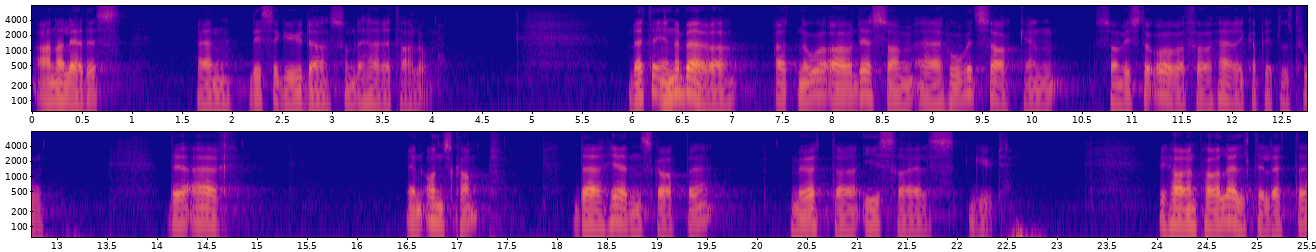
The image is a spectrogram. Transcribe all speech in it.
annerledes enn disse guder som det her er tale om. Dette innebærer at noe av det som er hovedsaken som vi står overfor her i kapittel 2, det er en åndskamp der hedenskapet møter Israels Gud. Vi har en parallell til dette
